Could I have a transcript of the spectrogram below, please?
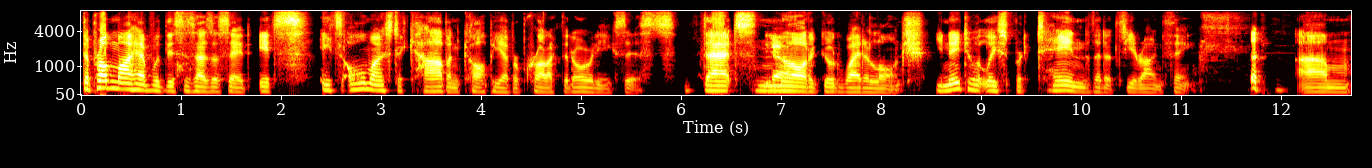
the problem I have with this is, as I said, it's it's almost a carbon copy of a product that already exists. That's Yeah. not a good way to launch. You need to at least pretend that it's your own thing. um,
